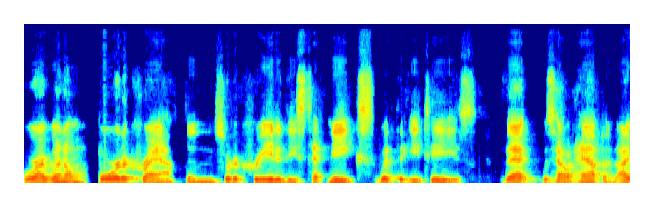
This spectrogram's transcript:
where I went on board a craft and sort of created these techniques with the ETs. That was how it happened. I,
